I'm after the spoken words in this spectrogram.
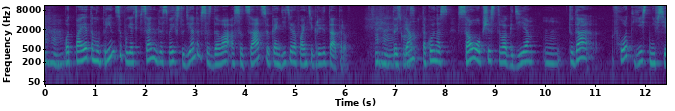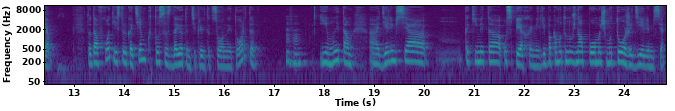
Угу. Вот по этому принципу я специально для своих студентов создала ассоциацию кондитеров-антигравитаторов. Угу, То есть класс. прям такое у нас сообщество, где туда вход есть не всем. Туда вход есть только тем, кто создает антигравитационные торты. Угу. И мы там а, делимся какими-то успехами, либо кому-то нужна помощь, мы тоже делимся.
